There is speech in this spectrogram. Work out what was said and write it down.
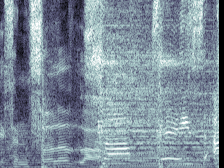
life and full of love. Some days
